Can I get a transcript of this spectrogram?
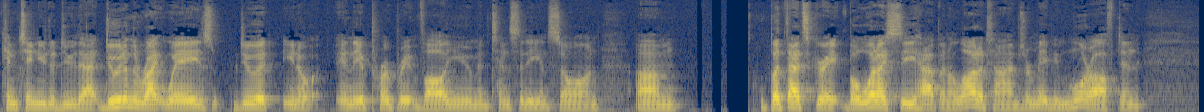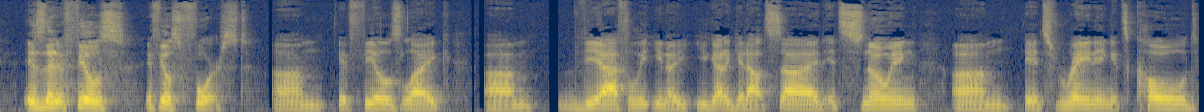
continue to do that. Do it in the right ways. Do it, you know, in the appropriate volume, intensity, and so on. Um, but that's great. But what I see happen a lot of times, or maybe more often, is that it feels it feels forced. Um, it feels like um, the athlete, you know, you got to get outside. It's snowing, um, it's raining, it's cold.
